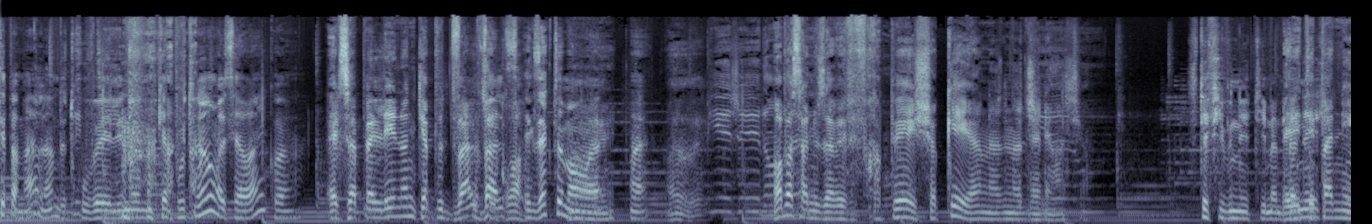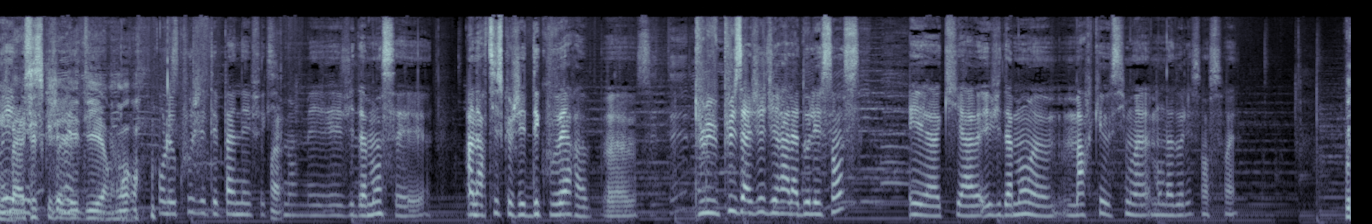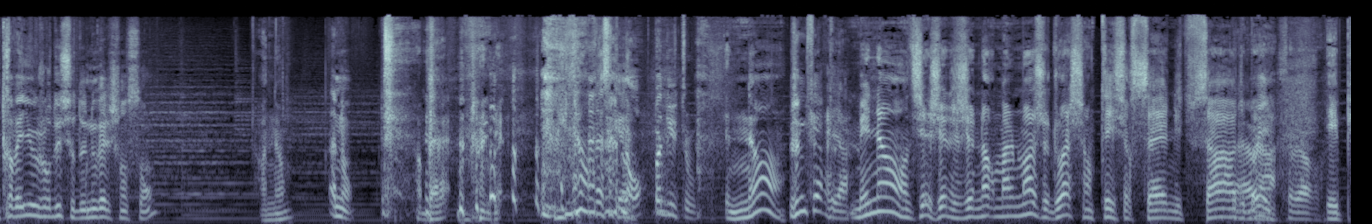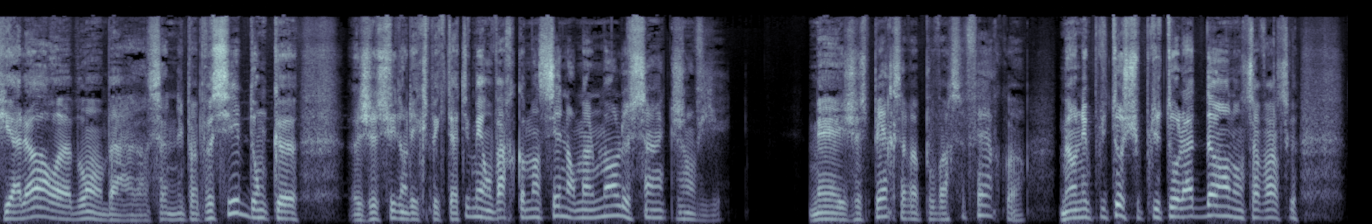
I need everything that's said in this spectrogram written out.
C'était pas mal hein, de trouver Lennon Caput. Non, mais c'est vrai, quoi. Elle s'appelle Lennon Capot de Valse, je crois. exactement, ouais. Ouais. ouais. Ouais, Oh, bah, ça nous avait frappé et choqué, hein, no- notre génération. Stéphie, vous n'étiez même Elle pas née. pas née. Oui, Bah, c'est ce que j'allais ouais. dire. moi. Pour le coup, j'étais pas née, effectivement. Mais évidemment, c'est un artiste que j'ai découvert euh, plus, plus âgé, je dirais, à l'adolescence. Et euh, qui a évidemment euh, marqué aussi mon, mon adolescence. Ouais. Vous travaillez aujourd'hui sur de nouvelles chansons. Oh non. Ah non, Ah, bah, non, parce que. non, pas du tout. Non. Je ne fais rien. Mais non, je, je- je- normalement, je dois chanter sur scène et tout ça. de- Ah bah, oui, ça va. Et puis alors, euh, bon, bah, ça n'est pas possible. Donc, euh, je suis dans l'expectative. Mais on va recommencer normalement le 5 janvier. Mais j'espère que ça va pouvoir se faire, quoi. Mais on est plutôt, je suis plutôt là-dedans, dans savoir ce que,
